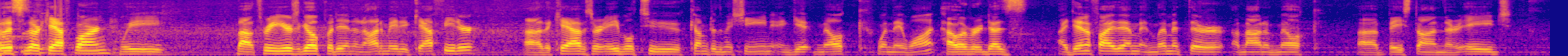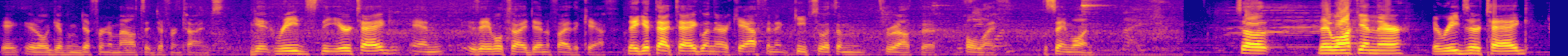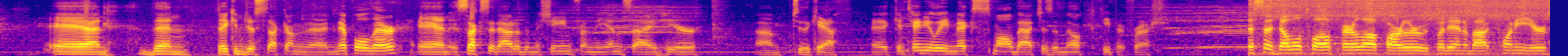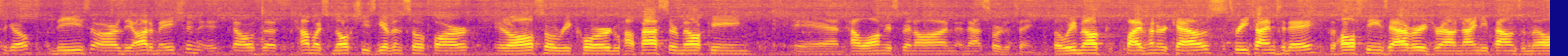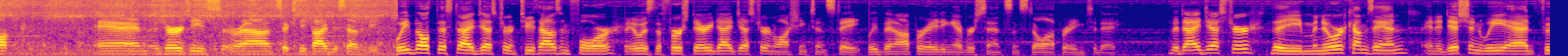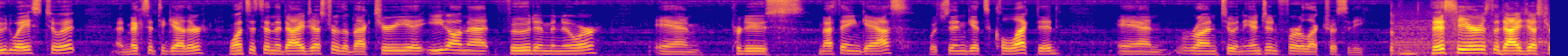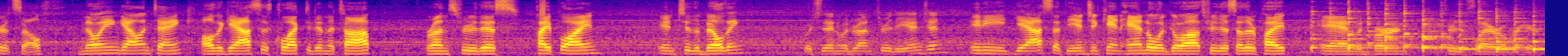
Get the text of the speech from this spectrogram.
So this is our calf barn. We, about three years ago, put in an automated calf feeder. Uh, the calves are able to come to the machine and get milk when they want. However, it does identify them and limit their amount of milk uh, based on their age. It, it'll give them different amounts at different times. It reads the ear tag and is able to identify the calf. They get that tag when they're a calf and it keeps with them throughout the, The whole life. one? The same one. Nice. So they walk in there, it reads their tag, and then they can just suck on the nipple there, and it sucks it out of the machine from the inside here um, to the calf. And it continually mixes small batches of milk to keep it fresh. This is a double 12 parallel parlor we put in about 20 years ago. These are the automation. It tells us how much milk she's given so far. It'll also record how fast they're milking and how long it's been on and that sort of thing. But we milk 500 cows three times a day. The Holsteins average around 90 pounds of milk and the Jersey's around 65 to 70. We built this digester in 2004. It was the first dairy digester in Washington State. We've been operating ever since and still operating today. The digester, the manure comes in. In addition, we add food waste to it and mix it together. Once it's in the digester, the bacteria eat on that food and manure and produce methane gas, which then gets collected and run to an engine for electricity. This here is the digester itself, million gallon tank. All the gas is collected in the top, runs through this pipeline into the building, which then would run through the engine. Any gas that the engine can't handle would go out through this other pipe and would burn through the flare over here.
